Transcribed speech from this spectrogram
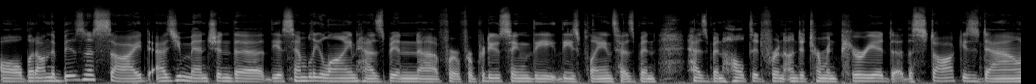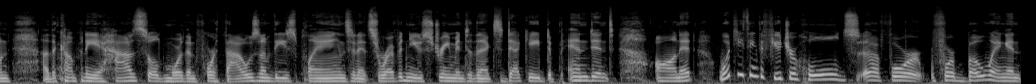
all. But on the business side, as you mentioned, the the assembly line has been uh, for for producing the these planes has been has been halted for an undetermined period. Uh, the stock is down. Uh, the company has sold more than four thousand of these planes, and its revenue stream into the next decade dependent on it. What do you think the future holds uh, for for Boeing, and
